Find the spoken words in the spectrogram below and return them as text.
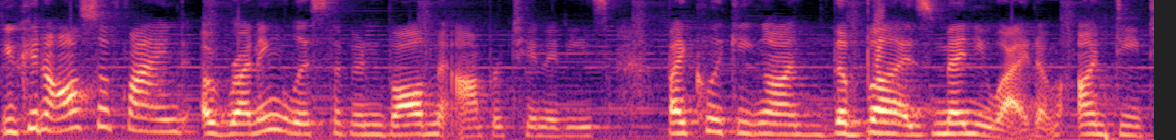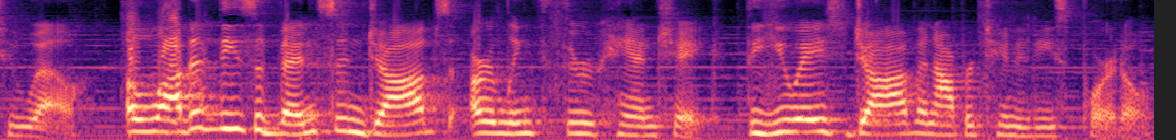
You can also find a running list of involvement opportunities by clicking on the Buzz menu item on D2L. A lot of these events and jobs are linked through Handshake, the UA's job and opportunities portal.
